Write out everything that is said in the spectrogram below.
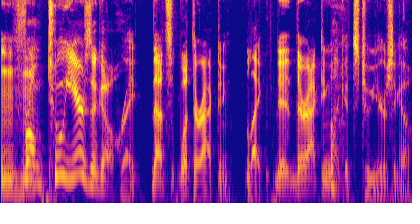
Mm-hmm. from two years ago. Right. That's what they're acting like. They're, acting like it's two years ago.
